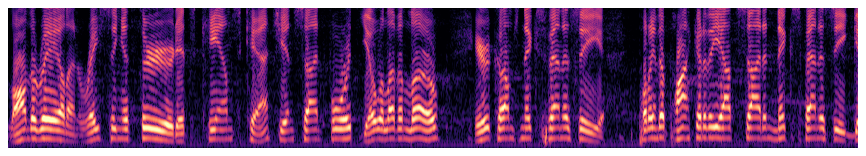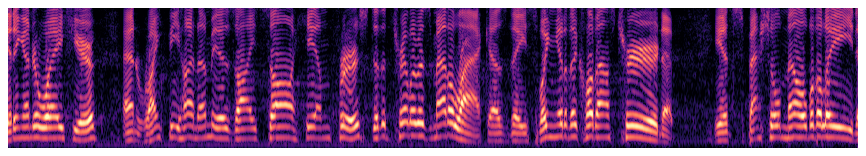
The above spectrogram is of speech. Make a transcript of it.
Along the rail and racing a third, it's Cam's catch. Inside fourth, Yo 11 low. Here comes Nick's Fantasy. Pulling the pocket of the outside, and Nick's Fantasy getting underway here. And right behind him is I Saw Him First. To the trailer is Madillac as they swing into the clubhouse turn. It's Special Mel with the lead.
